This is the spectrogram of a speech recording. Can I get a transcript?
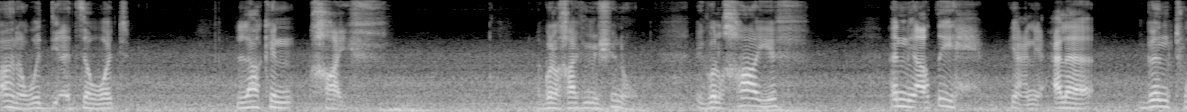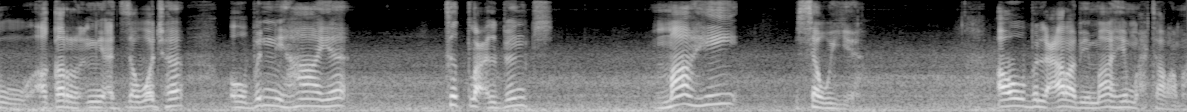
أنا ودي أتزوج لكن خايف. أقول له خايف من شنو؟ يقول خايف إني أطيح يعني على بنت واقرر إني أتزوجها وبالنهاية تطلع البنت ما هي سوية أو بالعربي ما هي محترمة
